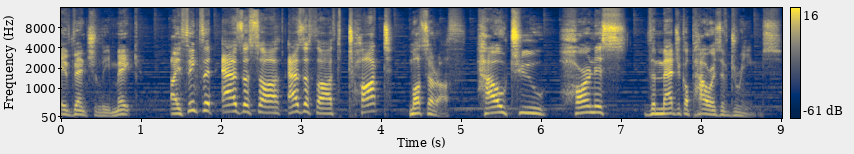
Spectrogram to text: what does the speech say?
eventually make. I think that Azathoth, Azathoth taught Motzaroth how to harness the magical powers of dreams.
